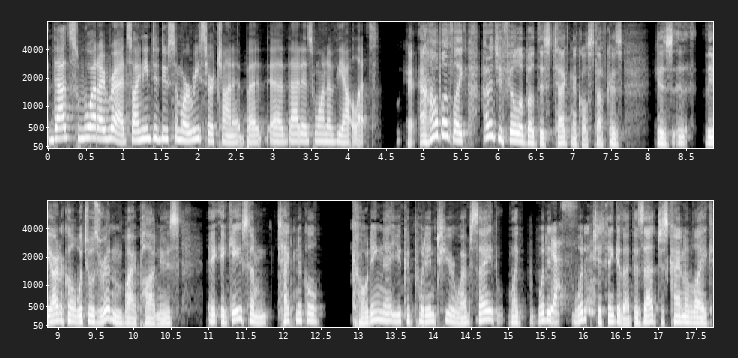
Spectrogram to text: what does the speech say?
That's what I read. So I need to do some more research on it, but uh, that is one of the outlets. Okay. And how about like, how did you feel about this technical stuff? Because because uh, the article, which was written by Podnews, it, it gave some technical coding that you could put into your website? Like, what did Yes. what did you think of that? Does that just kind of like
